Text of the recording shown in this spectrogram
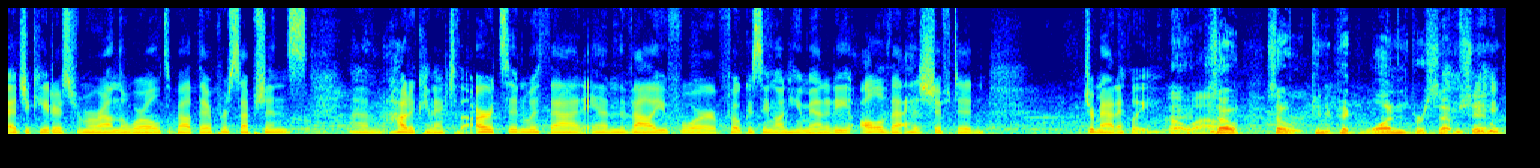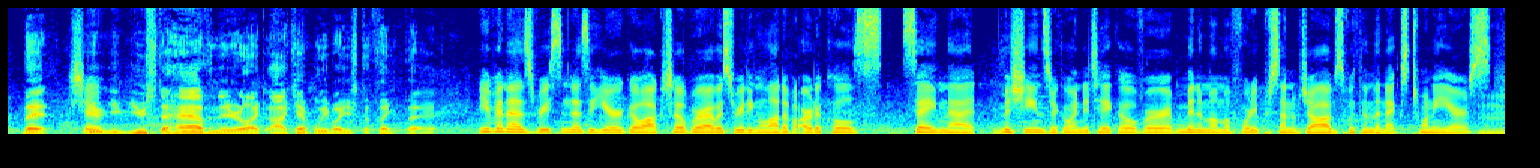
educators from around the world about their perceptions, um, how to connect the arts in with that, and the value for focusing on humanity, all of that has shifted dramatically. Oh, wow. So, so can you pick one perception that Sure. you, you used to have, and then you're like, I can't believe I used to think that. Even as recent as a year ago, October, I was reading a lot of articles saying that machines are going to take over a minimum of 40% of jobs within the next 20 years. Mm-hmm.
